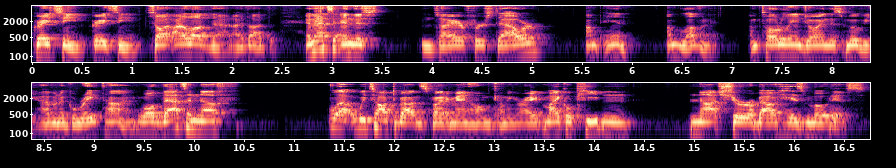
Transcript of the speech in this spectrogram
great scene, great scene. So I, I love that. I thought, and that's and this entire first hour, I'm in. I'm loving it. I'm totally enjoying this movie, having a great time. Well, that's enough. Well, we talked about in Spider-Man: Homecoming, right? Michael Keaton, not sure about his motives,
